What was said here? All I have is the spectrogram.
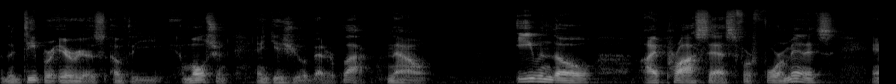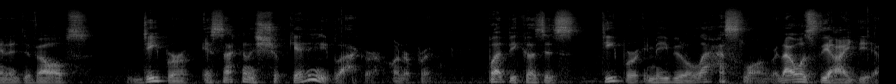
the deeper areas of the emulsion and gives you a better black. Now, even though I process for four minutes and it develops deeper, it's not going to get any blacker on a print. But because it's deeper, it maybe it'll last longer. That was the idea.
